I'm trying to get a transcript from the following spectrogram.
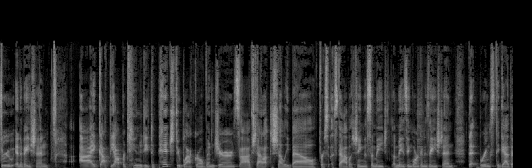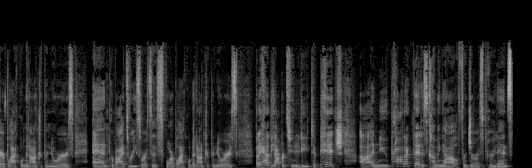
through innovation. I got the opportunity to pitch through Black Girl Ventures. Uh, shout out to Shelly Bell for establishing this ama- amazing organization that brings together Black women entrepreneurs and provides resources for Black women entrepreneurs. But I had the opportunity to pitch uh, a new product that is coming out for jurisprudence.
